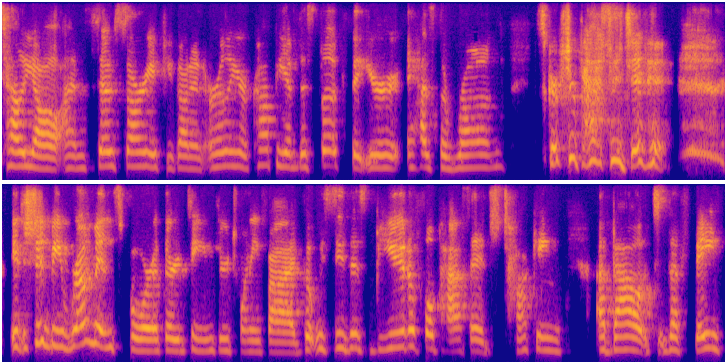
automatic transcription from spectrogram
tell y'all I'm so sorry if you got an earlier copy of this book that you're it has the wrong scripture passage in it. It should be Romans 4 13 through 25, but we see this beautiful passage talking about the faith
